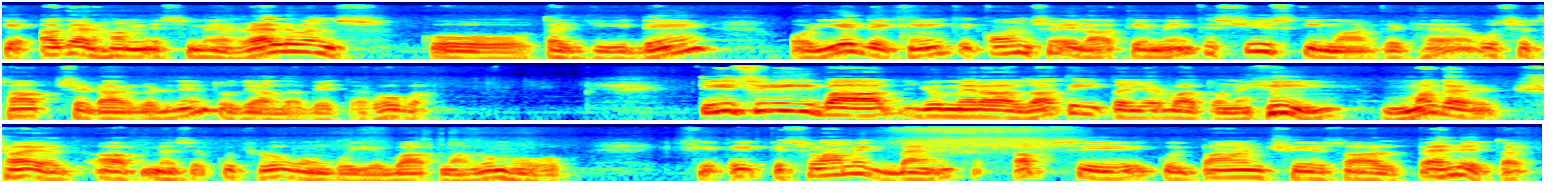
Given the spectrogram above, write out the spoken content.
کہ اگر ہم اس میں ریلیونس کو ترجیح دیں اور یہ دیکھیں کہ کون سے علاقے میں کس چیز کی مارکیٹ ہے، اس حساب سے ٹارگٹ دیں تو زیادہ بہتر ہوگا۔ تیسری بات جو میرا ذاتی تجربہ تو نہیں، مگر شاید آپ میں سے کچھ لوگوں کو یہ بات معلوم ہو کہ ایک اسلامک بینک اب سے کوئی پانچ چھ سال پہلے تک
